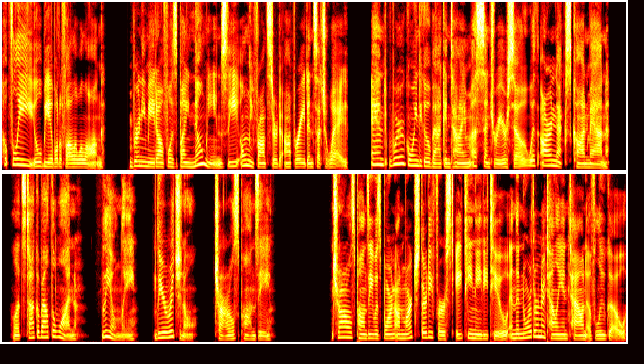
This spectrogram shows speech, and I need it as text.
hopefully you'll be able to follow along. Bernie Madoff was by no means the only fraudster to operate in such a way, and we're going to go back in time a century or so with our next con man. Let's talk about the one, the only, the original, Charles Ponzi. Charles Ponzi was born on March 31, 1882, in the northern Italian town of Lugo.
